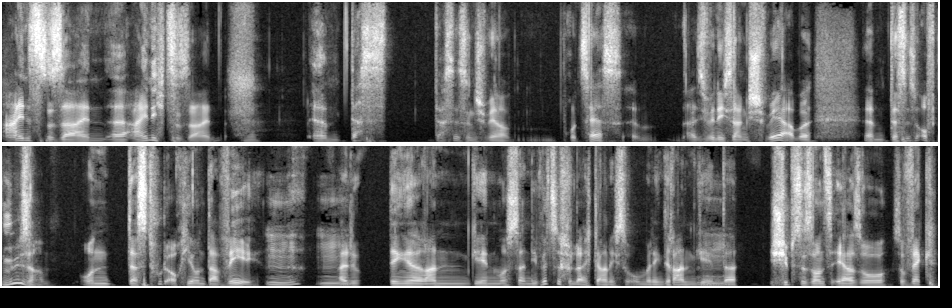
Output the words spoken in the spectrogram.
eins zu sein, äh, einig zu sein, ähm, das, das ist ein schwerer Prozess. Ähm, also ich will nicht sagen schwer, aber ähm, das ist oft mühsam. Und das tut auch hier und da weh, Mhm. Mhm. weil du Dinge rangehen musst, an die willst du vielleicht gar nicht so unbedingt rangehen. Mhm. Da, die schiebst du sonst eher so, so weg.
